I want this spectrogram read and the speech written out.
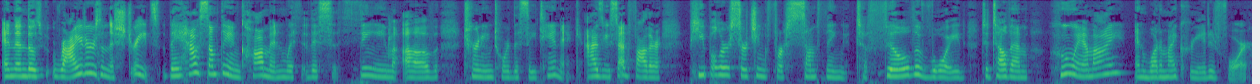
and then those rioters in the streets, they have something in common with this theme of turning toward the satanic. As you said, Father, people are searching for something to fill the void, to tell them who am I and what am I created for?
